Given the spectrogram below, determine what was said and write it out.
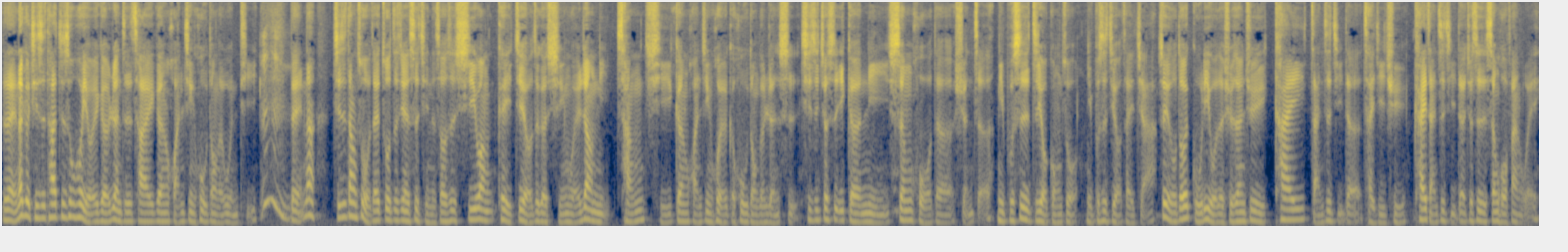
对不对？那个其实它就是会有一个认知差异跟环境互动的问题。嗯，对。那其实当初我在做这件事情的时候，是希望可以借由这个行为，让你长期。跟环境会有一个互动跟认识，其实就是一个你生活的选择。你不是只有工作，你不是只有在家，所以我都会鼓励我的学生去开展自己的采集区，开展自己的就是生活范围。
